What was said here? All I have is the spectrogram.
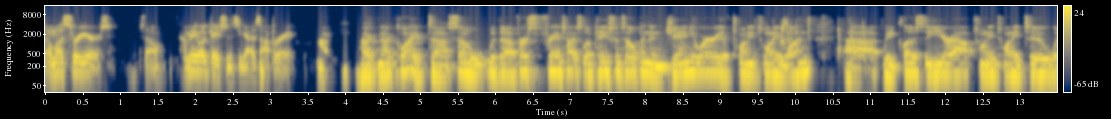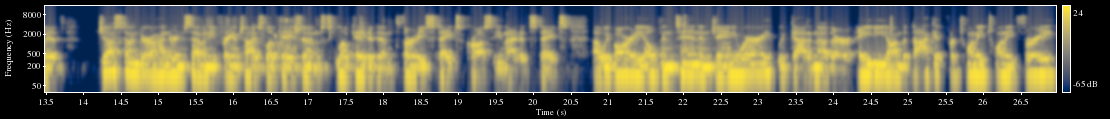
almost three years. So how many locations do you guys operate? Not, not quite. Uh, so, with the first franchise locations open in January of 2021, uh, we closed the year out 2022 with just under 170 franchise locations located in 30 states across the United States. Uh, we've already opened 10 in January. We've got another 80 on the docket for 2023.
